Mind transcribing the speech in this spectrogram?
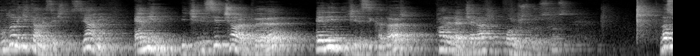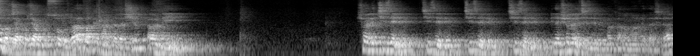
buradan iki tane seçtiniz. Yani m'in ikilisi çarpı n'in ikilisi kadar paralel kenar oluşturursunuz. Nasıl olacak hocam bu soruda? Bakın arkadaşım örneğin şöyle çizelim, çizelim, çizelim, çizelim. Bir de şöyle çizelim bakalım arkadaşlar.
